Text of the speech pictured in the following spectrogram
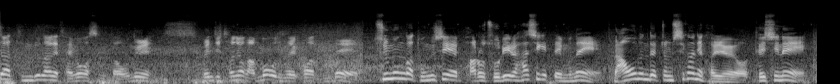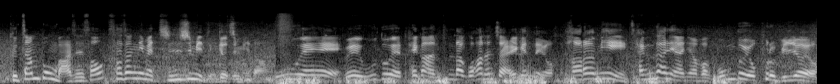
진짜 든든하게 잘 먹었습니다. 오늘 왠지 저녁 안 먹어도 될 것 같은데 주문과 동시에 바로 조리를 하시기 때문에 나오는데 좀 시간이 걸려요. 대신에 그 짬뽕 맛에서 사장님의 진심이 느껴집니다. 오후에 왜 우도에 배가 안 튼다고 하는지 알겠네요. 바람이 장난이 아니야. 막 몸도 옆으로 밀려요.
